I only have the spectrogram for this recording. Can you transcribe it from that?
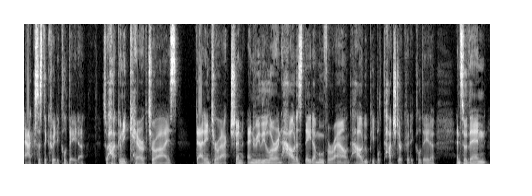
access the critical data. So how can we characterize that interaction and really learn how does data move around? How do people touch their critical data? And so then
